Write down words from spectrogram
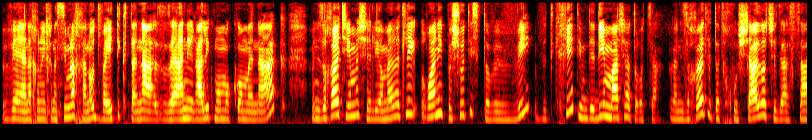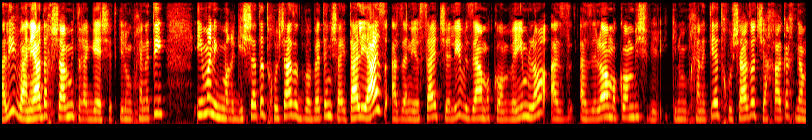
ואנחנו נכנסים לחנות והייתי קטנה, אז זה היה נראה לי כמו מקום ענק. ואני זוכרת שאימא שלי אומרת לי, רוני, פשוט תסתובבי ותקחי, תמדדי מה שאת רוצה. ואני זוכרת את התחושה הזאת שזה עשה לי, ואני עד עכשיו מתרגשת. כאילו, מבחינתי, אם אני מרגישה את התחושה הזאת בבטן שהייתה לי אז, אז אני עושה את שלי וזה המקום, ואם לא, אז, אז זה לא המקום בשבילי. כאילו, מבחינתי התחושה הזאת שאחר כך גם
